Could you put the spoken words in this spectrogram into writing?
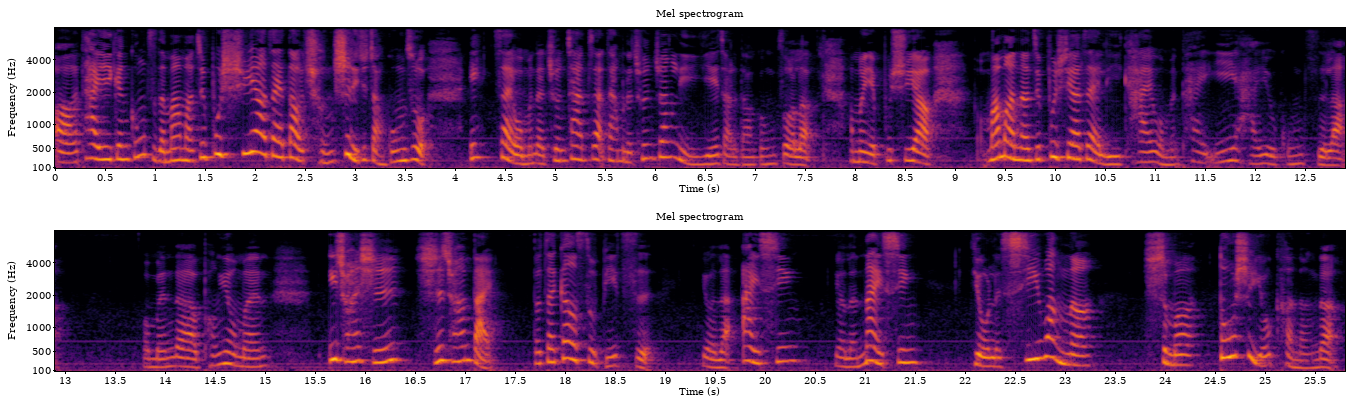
呃，太医跟公子的妈妈就不需要再到城市里去找工作。诶，在我们的村在在他们的村庄里也找得到工作了。他们也不需要，妈妈呢就不需要再离开我们太医还有公子了。我们的朋友们一传十，十传百，都在告诉彼此，有了爱心。有了耐心，有了希望呢，什么都是有可能的。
